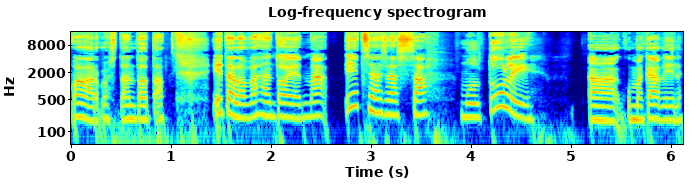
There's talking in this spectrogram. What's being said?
Mä arvostan tota. Itellä on vähän toi, että mä itse asiassa, mulla tuli, äh, kun mä kävin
